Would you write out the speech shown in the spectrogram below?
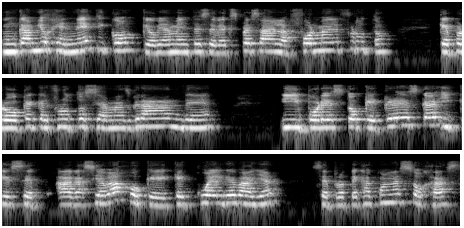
un cambio genético que obviamente se ve expresado en la forma del fruto, que provoca que el fruto sea más grande y por esto que crezca y que se haga hacia abajo, que, que cuelgue, vaya, se proteja con las hojas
